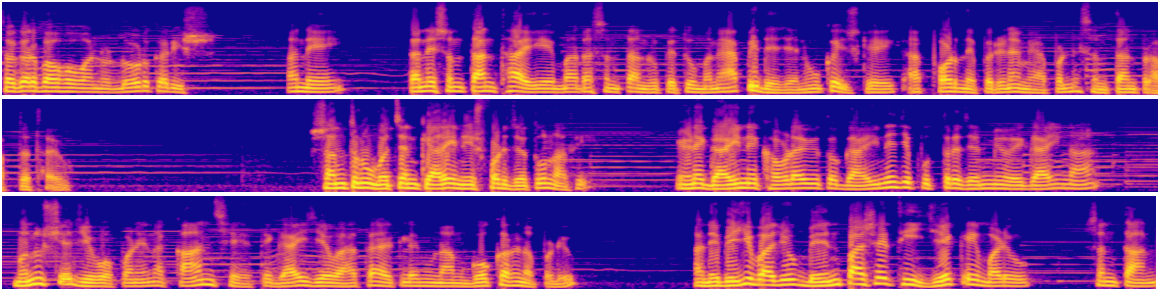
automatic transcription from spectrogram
સગર્ભા હોવાનો દોડ કરીશ. અને તને સંતાન થાય એ મારા સંતાન રૂપે તું મને આપી દેજે અને હું કહીશ કે આ ફળને પરિણામે આપણને સંતાન પ્રાપ્ત થયું. સંતનું વચન ક્યારેય નિષ્ફળ જતું નથી. એણે ગાયને ખવડાવ્યું તો ગાયને જે પુત્ર જન્મ્યો એ ગાયના મનુષ્ય જેવો, પણ એના કાન છે તે ગાય જેવા હતા એટલે એનું નામ ગોકર્ણ પડ્યું. અને બીજી બાજુ બેન પાસેથી જે કંઈ મળ્યું સંતાન,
